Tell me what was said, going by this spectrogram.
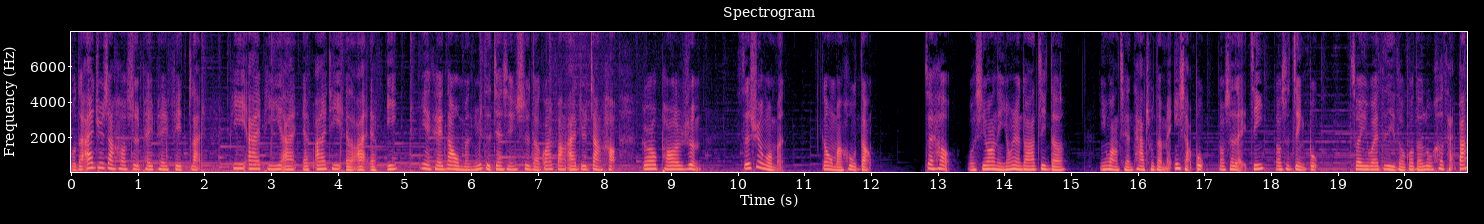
我的 IG 账号是 PeiPeiFitLife。p i p e i f i t l i f e，你也可以到我们女子健心室的官方 IG 账号 Girl Power Room 私讯我们，跟我们互动。最后，我希望你永远都要记得，你往前踏出的每一小步都是累积，都是进步。所以为自己走过的路喝彩吧！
